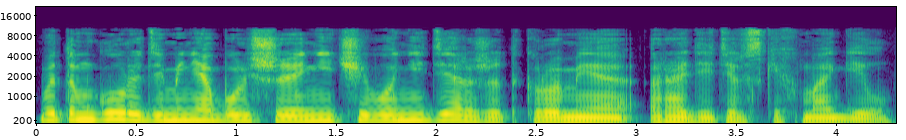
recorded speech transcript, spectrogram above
В этом городе меня больше ничего не держит, кроме родительских могил.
